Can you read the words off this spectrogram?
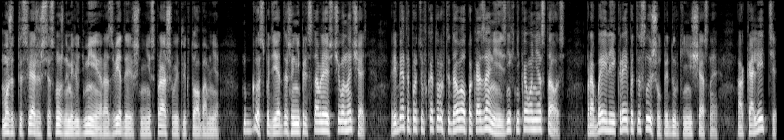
может, ты свяжешься с нужными людьми, разведаешь, не спрашивает ли кто обо мне. Господи, я даже не представляю, с чего начать. Ребята, против которых ты давал показания, из них никого не осталось. Про Бейли и Крейпа ты слышал, придурки несчастные. А Калетти,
